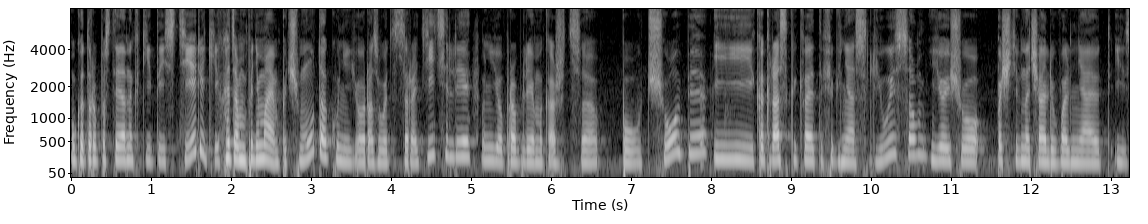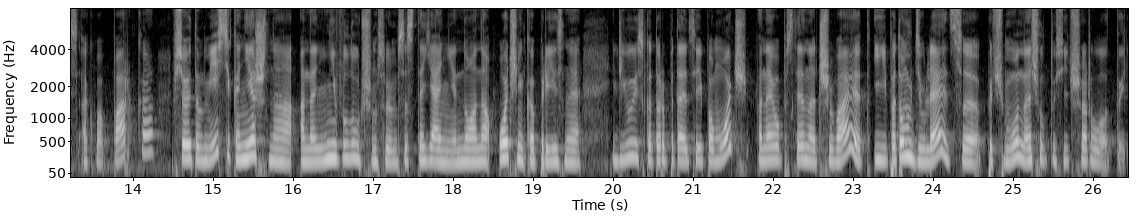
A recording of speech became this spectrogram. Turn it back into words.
у которой постоянно какие-то истерики, хотя мы понимаем, почему так, у нее разводятся родители, у нее проблемы, кажется, по учебе, и как раз какая-то фигня с Льюисом. Ее еще почти в начале увольняют из аквапарка. Все это вместе, конечно, она не в лучшем своем состоянии, но она очень капризная. Льюис, который пытается ей помочь, она его постоянно отшивает, и потом удивляется, почему он начал тусить Шарлоттой.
